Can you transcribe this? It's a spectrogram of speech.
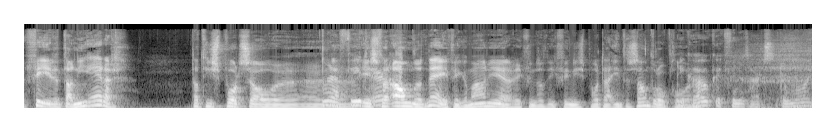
vind je het dan niet erg? Dat die sport zo eh, eh, Ja, is veranderd? Nee, vind ik helemaal niet erg. Ik vind, dat, ik vind die sport daar interessanter op Ik geworden. ook, ik vind het hartstikke mooi.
